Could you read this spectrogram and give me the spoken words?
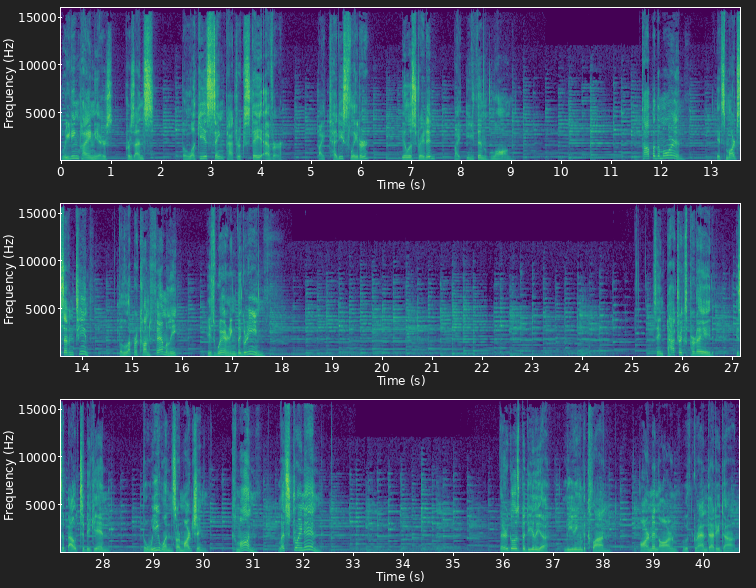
Reading Pioneers presents The Luckiest St. Patrick's Day Ever by Teddy Slater, illustrated by Ethan Long. Top of the morning! It's March 17th. The leprechaun family is wearing the green. St. Patrick's Parade is about to begin. The wee ones are marching. Come on, let's join in. There goes Bedelia, leading the clan, arm in arm with Granddaddy Dan.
